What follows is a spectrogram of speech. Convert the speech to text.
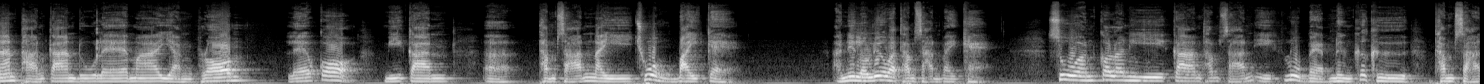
นั้นผ่านการดูแลมาอย่างพร้อม แล้วก็มีการทำสารในช่วงใบแก่ อันนี้เราเรียกว่าทำสารใบแก่ส่วนกรณีการทำสารอีกรูปแบบหนึ่งก็คือทำสาร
